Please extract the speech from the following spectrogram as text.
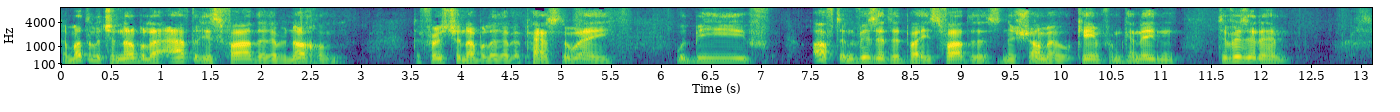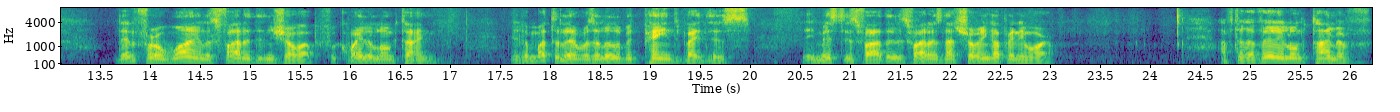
Ramotala Chernobyl, after his father, Reb Nochum, the first Chernobyl Rebbe passed away, would be often visited by his father's neshama who came from Gan Eden to visit him. Then for a while his father didn't show up for quite a long time. And Ramotala was a little bit pained by this. He missed his father. His father is not showing up anymore. After a very long time of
